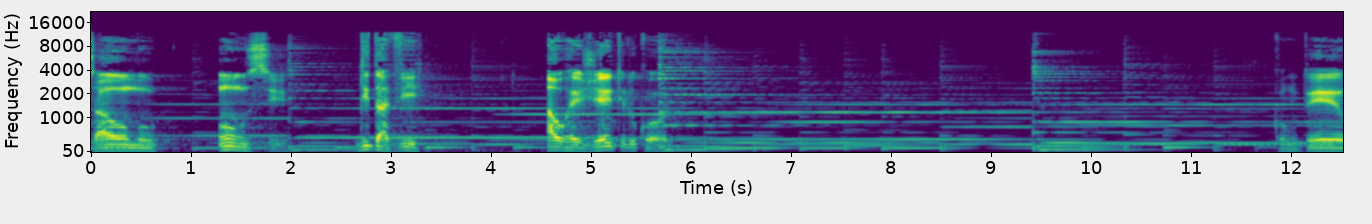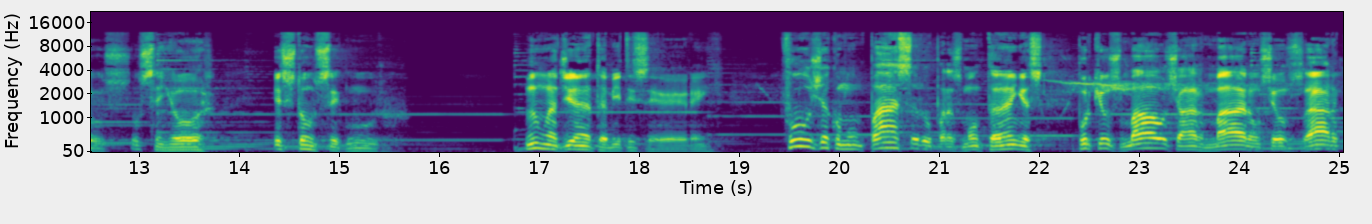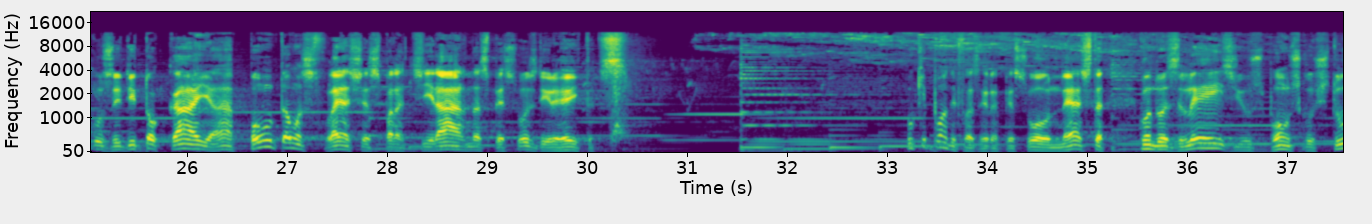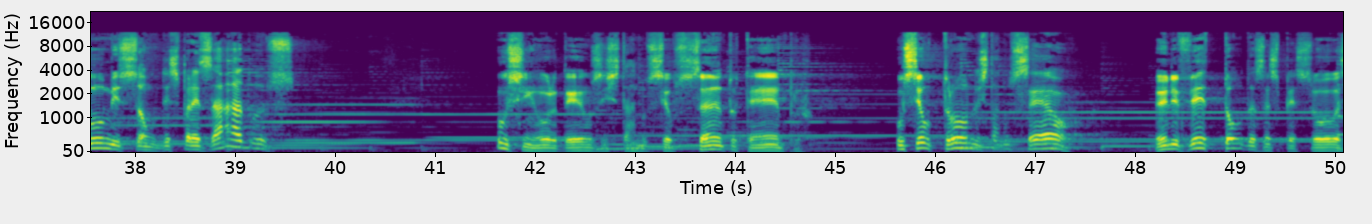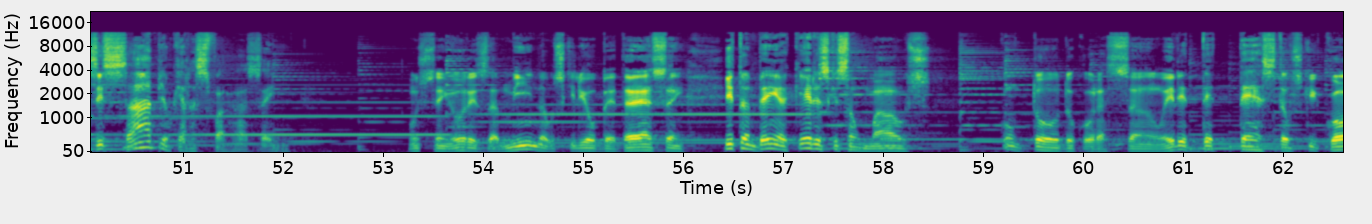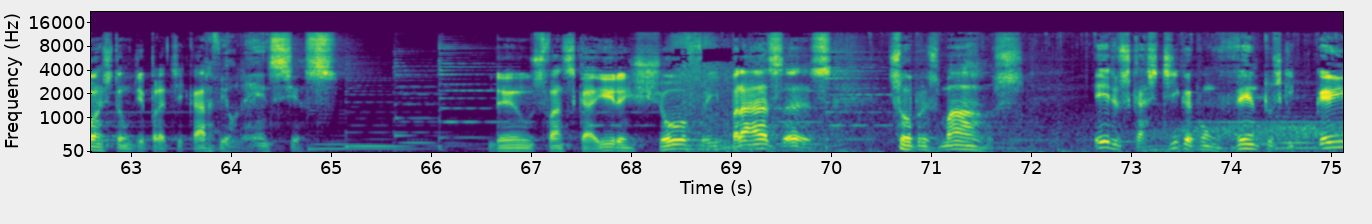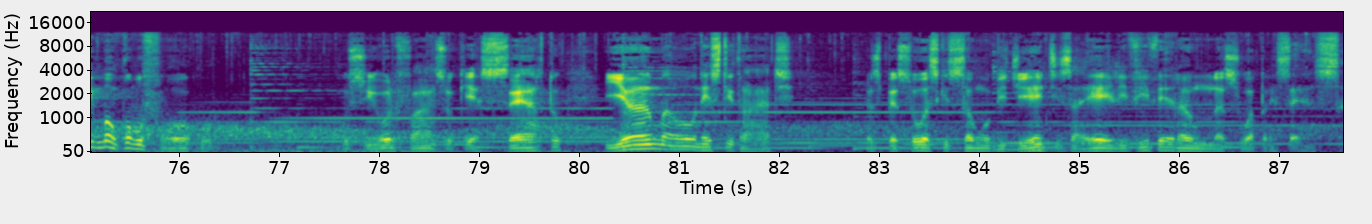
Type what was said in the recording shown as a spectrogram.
Salmo 11 de Davi ao regente do coro. Com Deus, o Senhor, estou seguro. Não adianta me dizerem. Fuja como um pássaro para as montanhas, porque os maus já armaram seus arcos e de tocaia apontam as flechas para tirar das pessoas direitas. O que pode fazer a pessoa honesta quando as leis e os bons costumes são desprezados? O Senhor Deus está no seu santo templo. O seu trono está no céu. Ele vê todas as pessoas e sabe o que elas fazem. O Senhor examina os que lhe obedecem e também aqueles que são maus. Com todo o coração, ele detesta os que gostam de praticar violências. Deus faz cair enxofre e brasas sobre os maus. Ele os castiga com ventos que queimam como fogo. O Senhor faz o que é certo e ama a honestidade. As pessoas que são obedientes a Ele viverão na Sua presença.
